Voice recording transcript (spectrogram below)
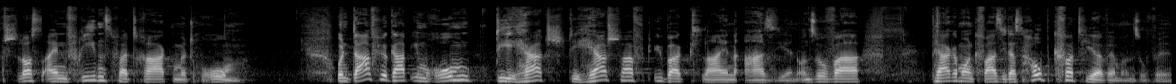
schloss einen Friedensvertrag mit Rom. Und dafür gab ihm Rom die, Herrsch die Herrschaft über Kleinasien. Und so war Pergamon quasi das Hauptquartier, wenn man so will.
